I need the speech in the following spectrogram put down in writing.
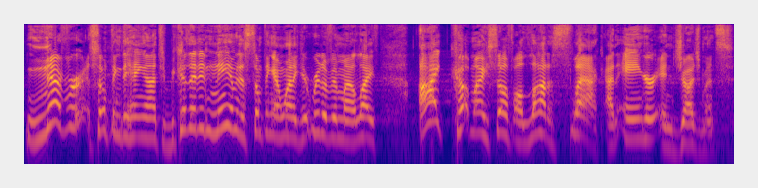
never something to hang on to. Because I didn't name it as something I want to get rid of in my life, I cut myself a lot of slack on anger and judgments,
